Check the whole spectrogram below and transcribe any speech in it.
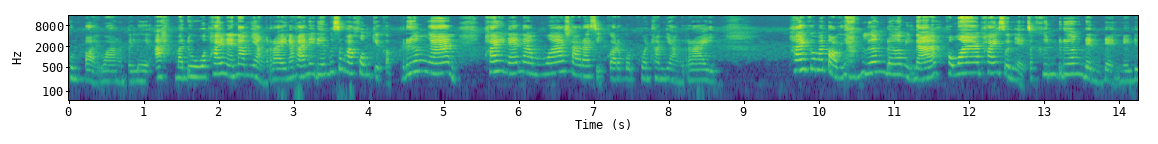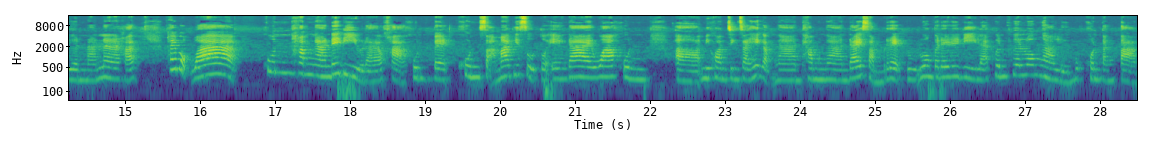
คุณปล่อยวางไปเลยอะมาดูว่าไพ่แนะนำอย่างไรนะคะ ในเดือนพฤษภาคมเกี่ยวกับเรื่องงานไพ่แนะนำว่าชาวราศีกรกฎควรทำอย่างไรไพ่ก็มาตอกย้ำเรื่องเดิมอีกนะ เพราะว่าไพ่ส่วนใหญ่จะขึ้นเรื่องเด่นๆ ในเดือนนั้นนะคะไพ่บอกว่า คุณทำงานได้ดีอยู่แล้วค่ะ คุณเป็นคุณสามารถพิสูจน์ตัวเองได้ว่าคุณมีความจริงใจให้กับงานทำงานได้สำเร็จรุ่ร่วงไปได้ด้วยดี และเพื่อนๆร่วมงานหรือบุคคลต่าง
